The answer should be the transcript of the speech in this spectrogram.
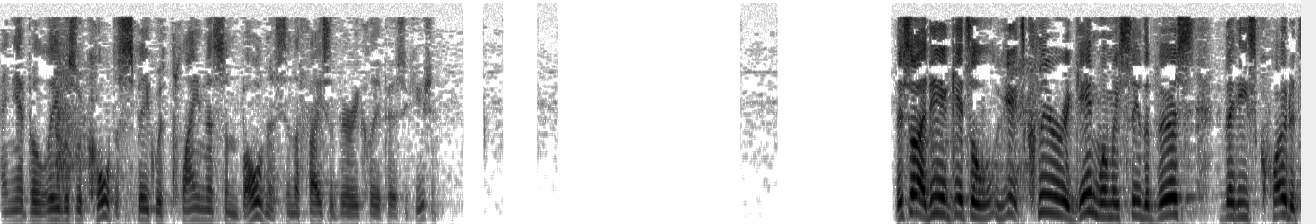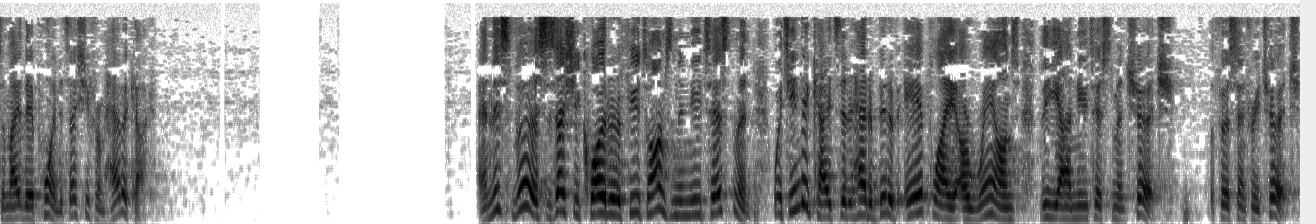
And yet believers were called to speak with plainness and boldness in the face of very clear persecution. This idea gets, gets clearer again when we see the verse that he's quoted to make their point. It's actually from Habakkuk. And this verse is actually quoted a few times in the New Testament, which indicates that it had a bit of airplay around the uh, New Testament church, the first century church.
